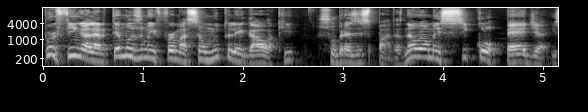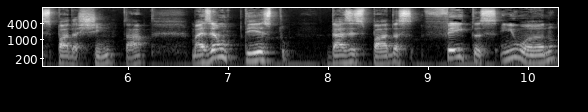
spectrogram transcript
Por fim galera, temos uma informação muito legal aqui sobre as espadas. Não é uma enciclopédia espadachim, tá? Mas é um texto das espadas feitas em um ano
